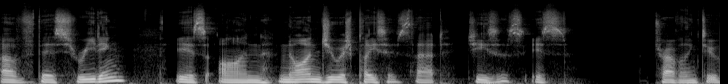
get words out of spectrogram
of this reading is on non Jewish places that Jesus is traveling to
